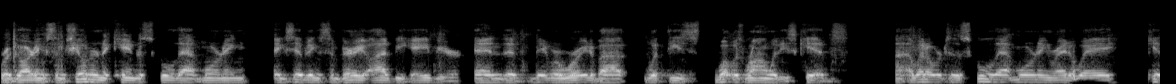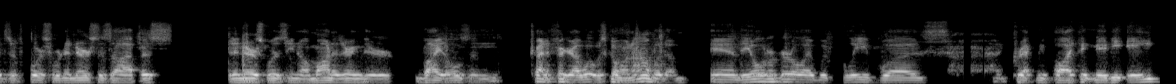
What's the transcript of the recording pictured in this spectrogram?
regarding some children that came to school that morning exhibiting some very odd behavior and that they were worried about what these what was wrong with these kids. I went over to the school that morning right away. Kids, of course, were in the nurse's office. The nurse was, you know, monitoring their vitals and trying to figure out what was going on with them. And the older girl, I would believe, was correct me, Paul. I think maybe eight,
